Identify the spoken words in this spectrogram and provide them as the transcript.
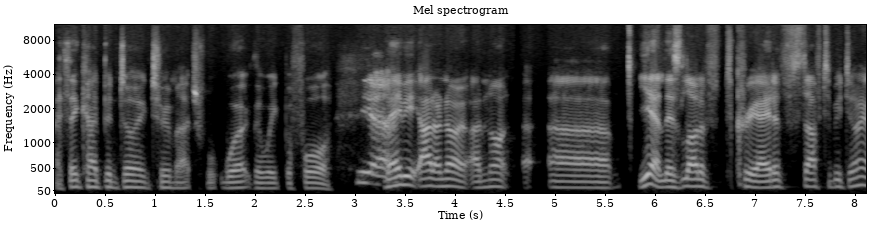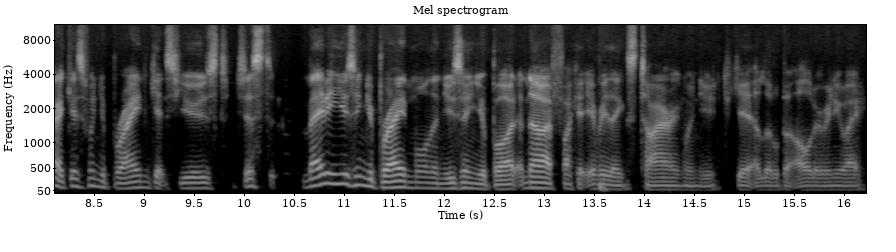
I think I'd been doing too much work the week before. Yeah. maybe i don't know i'm not uh, uh yeah there's a lot of creative stuff to be doing i guess when your brain gets used just maybe using your brain more than using your body no fuck it everything's tiring when you get a little bit older anyway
